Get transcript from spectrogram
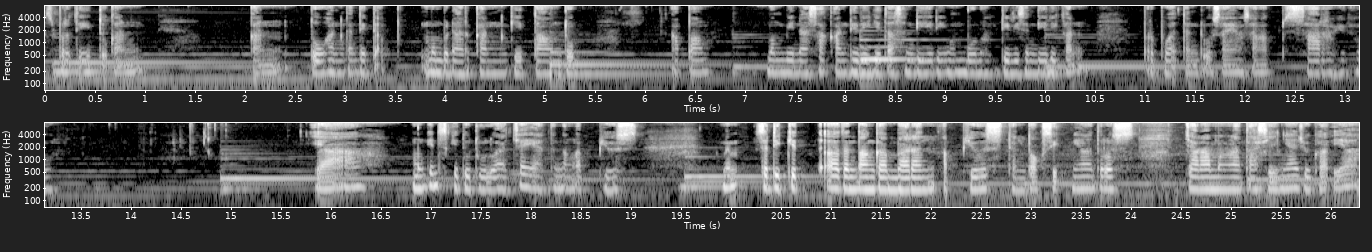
seperti itu kan kan Tuhan kan tidak membenarkan kita untuk apa membinasakan diri kita sendiri membunuh diri sendiri kan perbuatan dosa yang sangat besar gitu. Ya mungkin segitu dulu aja ya tentang abuse. Mem sedikit uh, tentang gambaran abuse dan toksiknya terus cara mengatasinya juga ya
